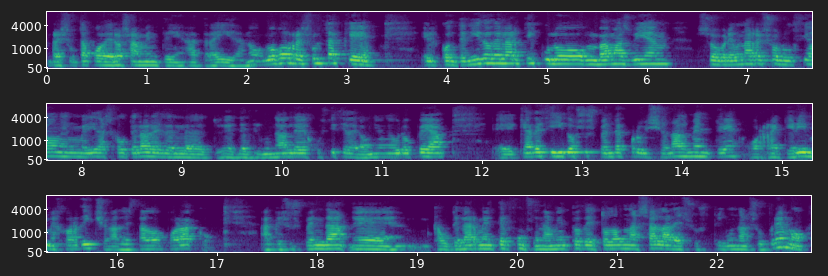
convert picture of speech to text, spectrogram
resulta poderosamente atraída. ¿no? Luego resulta que el contenido del artículo va más bien sobre una resolución en medidas cautelares del, Tribunal de Justicia de la Unión Europea eh, que ha decidido suspender provisionalmente o requerir, mejor dicho, al Estado polaco a que suspenda eh, cautelarmente el funcionamiento de toda una sala de su Tribunal Supremo,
